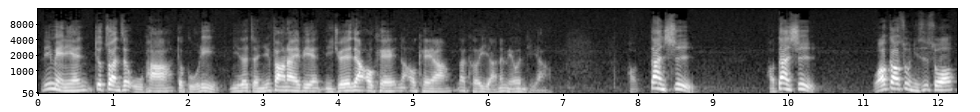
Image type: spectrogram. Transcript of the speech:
你每年就赚这五趴的股利，你的整金放那一边，你觉得这样 OK？那 OK 啊，那可以啊，那没问题啊。好，但是，好，但是，我要告诉你是说，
